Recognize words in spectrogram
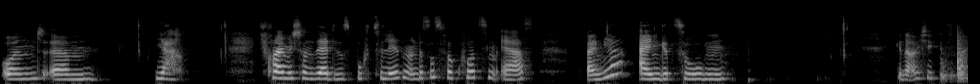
Und ähm, ja, ich freue mich schon sehr, dieses Buch zu lesen und das ist vor kurzem erst bei mir eingezogen. Genau, ich lege das mal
